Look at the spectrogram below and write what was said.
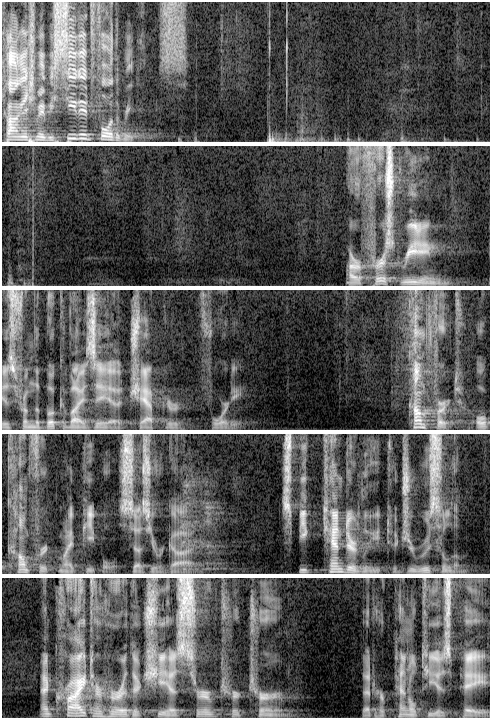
Congregation may be seated for the readings. Our first reading is from the book of Isaiah, chapter 40. Comfort, O comfort my people, says your God. Speak tenderly to Jerusalem and cry to her that she has served her term, that her penalty is paid,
